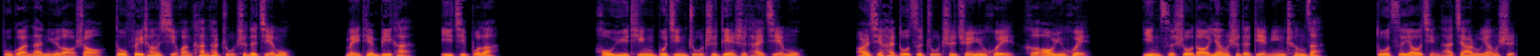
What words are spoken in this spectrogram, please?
不管男女老少都非常喜欢看她主持的节目，每天必看，一集不落。侯玉婷不仅主持电视台节目，而且还多次主持全运会和奥运会，因此受到央视的点名称赞，多次邀请她加入央视。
